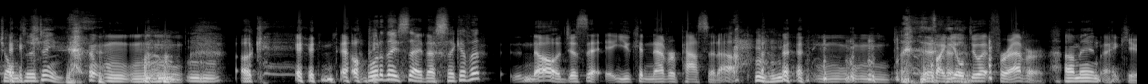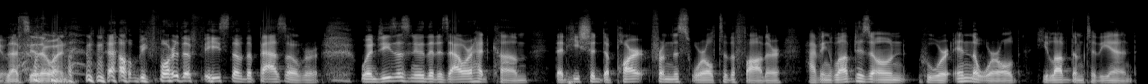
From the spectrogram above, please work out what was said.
John 13. okay. Now What do they say? They're sick of it? No, just that you can never pass it up. Mm. It's like you'll do it forever. Amen. Thank you. That's the other one. now, before the feast of the Passover, when Jesus knew that his hour had come, that he should depart from this world to the Father, having loved his own who were in the world, he loved them to the end.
